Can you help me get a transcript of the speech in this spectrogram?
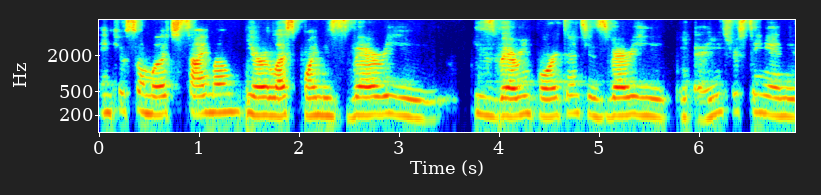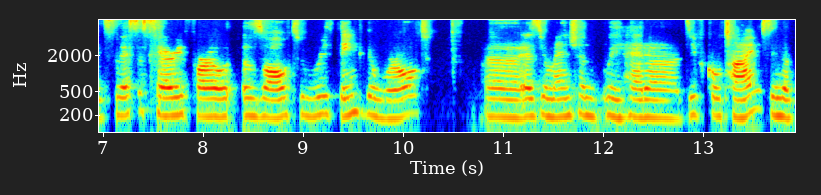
Thank you so much, Simon. Your last point is very is very important, is very interesting, and it's necessary for us all to rethink the world. Uh, as you mentioned, we had uh, difficult times in the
